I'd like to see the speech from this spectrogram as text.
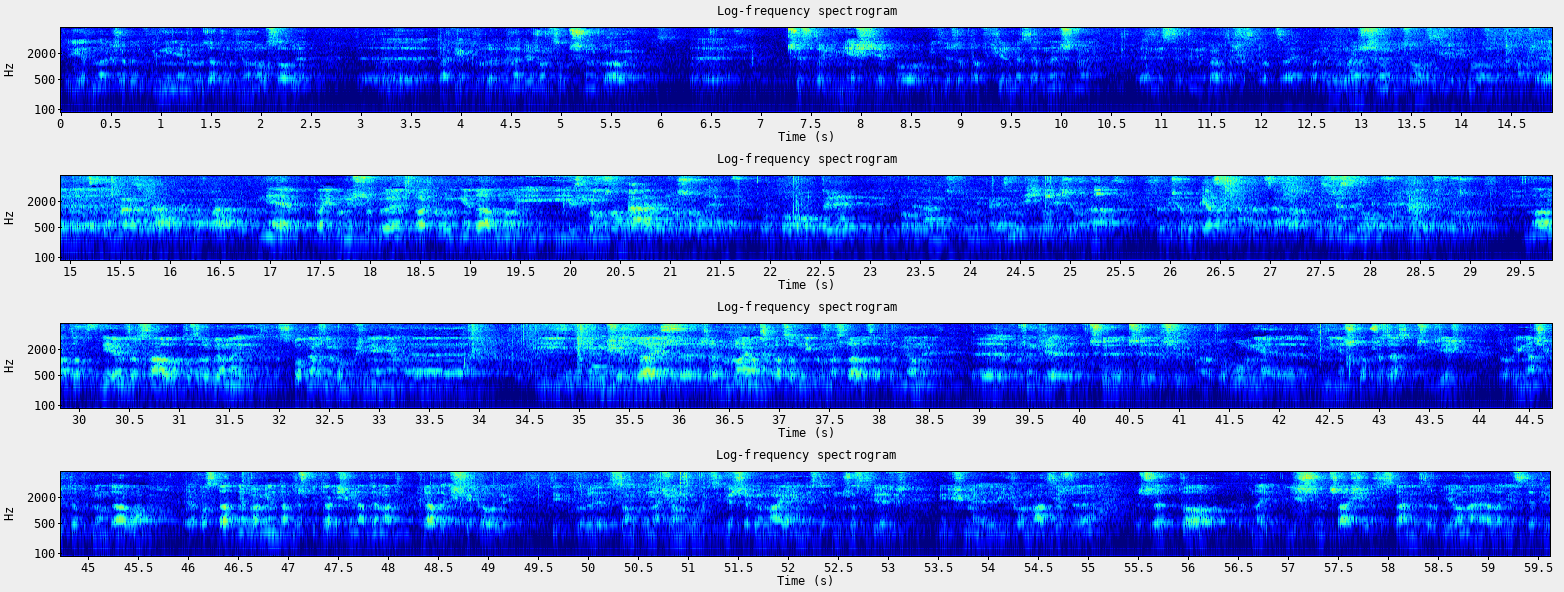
jednak, żeby w gminie były zatrudnione osoby e, takie, które by na bieżąco utrzymywały e, czystość w mieście, bo widzę, że te firmy zewnętrzne e, niestety nie bardzo się sprawdzają, panie burmistrzu. Parku. Nie, panie burmistrzu, byłem w parku niedawno i, i, Jest posprzątane, wykoszone po, po, wyle, po wylaniu strumyka jest dowieziona, dowieziony piasek na plac zabaw. Jest wszystko w najlepszym porządku. No ale to nie wiem, zostało to zrobione z potężnym opóźnieniem e, i, i mi się wydaje, że, że mając pracowników na stałe zatrudnionych e, w urzędzie e, czy, czy, czy ogólnie e, w gminie, czy to przez ESKO, czy gdzieś trochę inaczej by to wyglądało. E, ostatnio pamiętam też pytaliśmy na temat kratek ściekowych, tych, które są tu na ciągu ulicy 1 Maja i niestety muszę stwierdzić, mieliśmy informację, że, że to w najbliższym czasie zostanie zrobione, ale niestety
